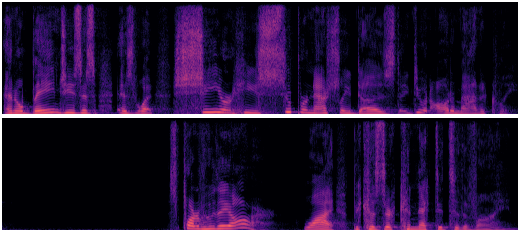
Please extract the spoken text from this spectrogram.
and obeying Jesus is what she or he supernaturally does. They do it automatically. It's part of who they are. Why? Because they're connected to the vine.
